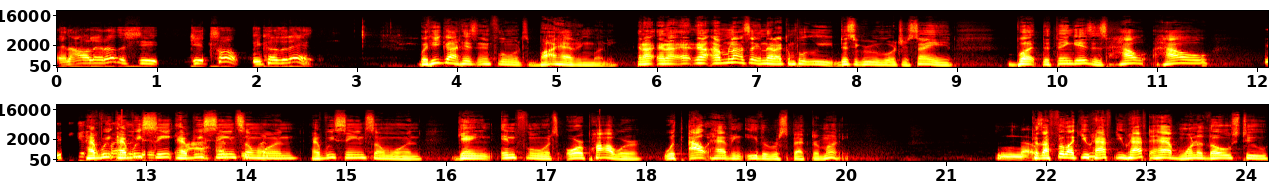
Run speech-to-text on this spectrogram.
and all that other shit get Trump because of that. But he got his influence by having money. And I and I and I'm not saying that I completely disagree with what you're saying, but the thing is is how how have we have we seen have we seen someone have we seen someone gain influence or power without having either respect or money? No. Because I feel like you have you have to have one of those two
